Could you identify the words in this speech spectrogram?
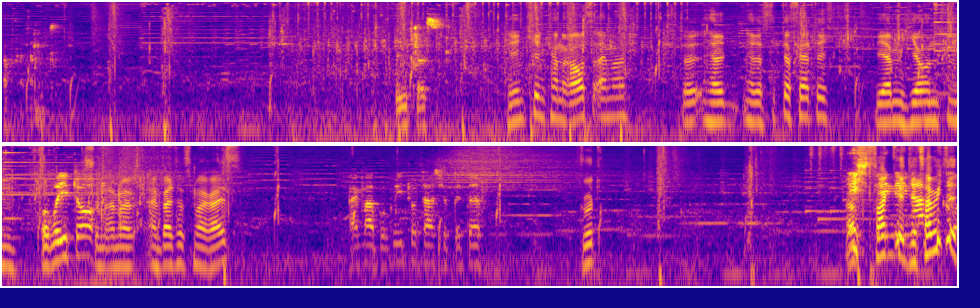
Ach, verdammt. Vitos. Hähnchen kann raus einmal. Da, ja, ja, das liegt da fertig. Wir haben hier unten Burrito. schon einmal ein weiteres Mal Reis. Einmal Burrito-Tasche bitte. Gut. Ach, Nicht fuck it, jetzt hab ich den-.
